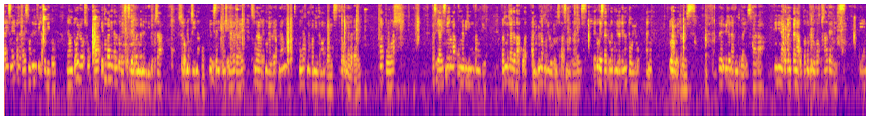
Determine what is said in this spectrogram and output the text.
guys, ngayon guys, mag-refill ako dito ng toyo, suka. Ito kanina guys, kasi naman dito sa sa loob ng sinapo. Yung sa dito siya ilagay, sa lalaki ng mga paminta guys, ito ilagay. Tapos, kasi guys, meron akong nabiling tangkit. Pag nilagay ako at ano lang yung sa guys. Ito guys, nilagay ng toyo, ano, toyo ito guys. Pero ilan lang guys, para hindi na kayo ako pag sa guys. Ayan.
